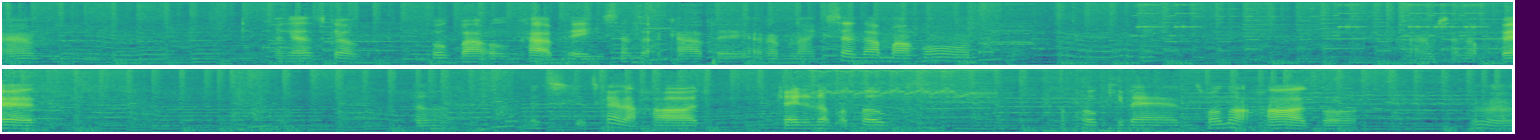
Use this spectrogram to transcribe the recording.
Um. Okay, let's go. Bug battle, Caterpie. He sends out a Caterpie, and I'm like, send out my horn. Um, send out bed. Ugh. It's it's kind of hard trading up my pokes. Pokemans. Well, not hard, but... Uh.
